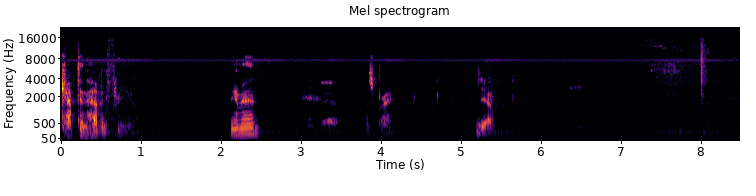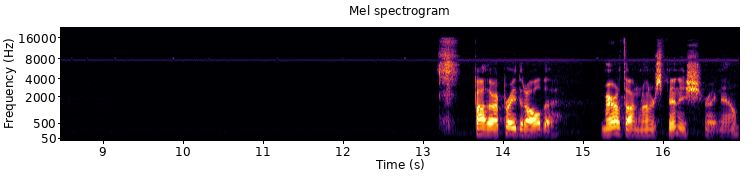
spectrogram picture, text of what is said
kept in heaven for you. Amen? Let's pray. Yeah. Father, I pray that all the marathon runners finish right now.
